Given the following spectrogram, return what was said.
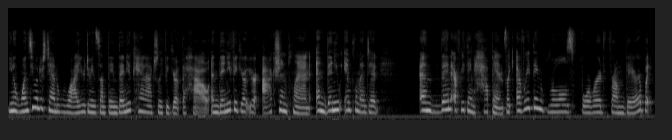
you know once you understand why you're doing something then you can actually figure out the how and then you figure out your action plan and then you implement it and then everything happens like everything rolls forward from there but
